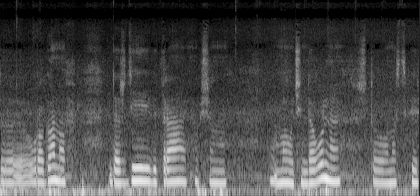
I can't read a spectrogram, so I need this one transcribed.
э, ураганов, дождей, ветра. В общем, мы очень довольны, что у нас теперь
